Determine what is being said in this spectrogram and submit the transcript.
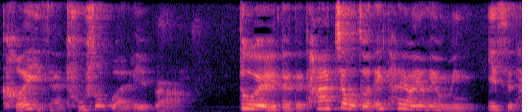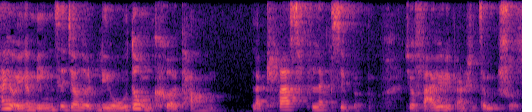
可以在图书馆里边。对对对，它叫做哎，它有一个很有名意思，它有一个名字叫做流动课堂，la Class flexible，就法语里边是这么说的。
